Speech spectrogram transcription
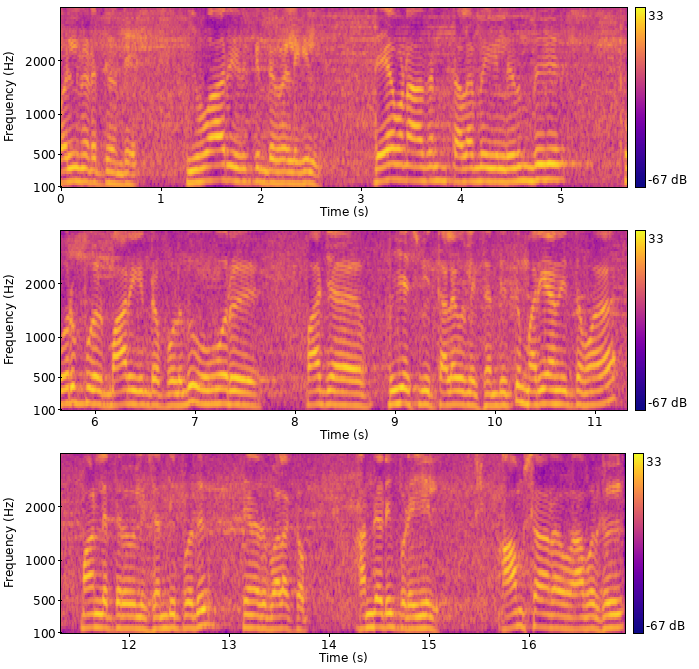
வழிநடத்தி வந்தேன். இவ்வாறு இருக்கின்ற வேளையில் தேவநாதன் தலைமையிலிருந்து பொறுப்புகள் மாறுகின்ற பொழுது ஒவ்வொரு பாஜ பிஎஸ்பி தலைவர்களை சந்தித்து மரியாதைத்தமாக மாநில தலைவர்களை சந்திப்பது எனது வழக்கம். அந்த அடிப்படையில் ஆம்சான அவர்கள்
